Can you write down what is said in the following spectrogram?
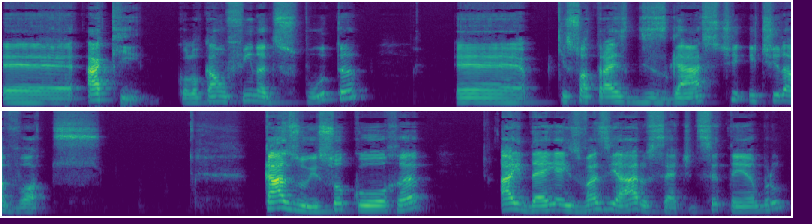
É, aqui, colocar um fim na disputa é, que só traz desgaste e tira votos. Caso isso ocorra, a ideia é esvaziar o 7 de setembro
